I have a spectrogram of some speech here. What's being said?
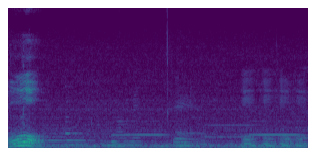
おお舐めてほんほんほんほん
